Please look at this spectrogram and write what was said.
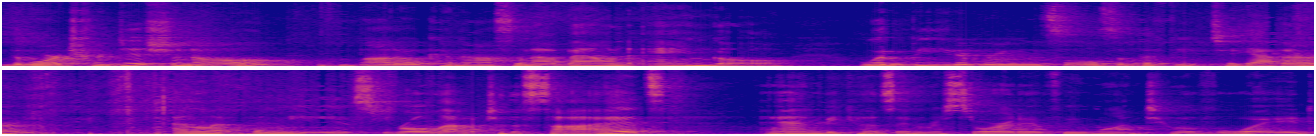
The more traditional Baddha Konasana bound angle would be to bring the soles of the feet together and let the knees roll out to the sides. And because in restorative, we want to avoid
